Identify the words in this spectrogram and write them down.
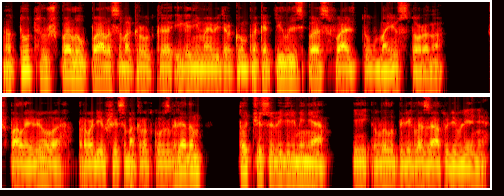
но тут у шпала упала самокрутка и, гонимая ветерком, прокатилась по асфальту в мою сторону. Шпала и Лева, проводившие самокрутку взглядом, тотчас увидели меня и вылупили глаза от удивления.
